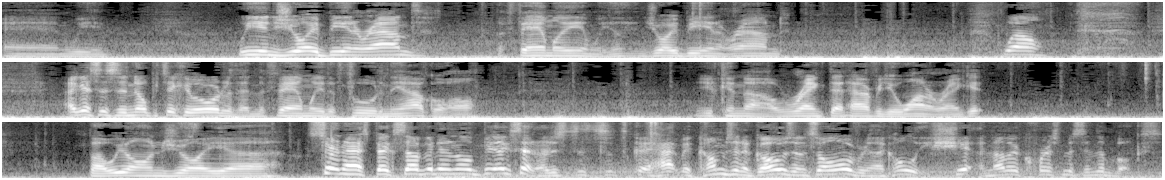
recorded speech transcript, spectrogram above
and we we enjoy being around the family, and we enjoy being around. Well, I guess this is in no particular order. Then the family, the food, and the alcohol. You can uh, rank that however you want to rank it. But we all enjoy. Uh, certain aspects of it, and it'll be like I said, just, it's, it's, it comes and it goes, and it's all over. You're like, holy shit, another Christmas in the books.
